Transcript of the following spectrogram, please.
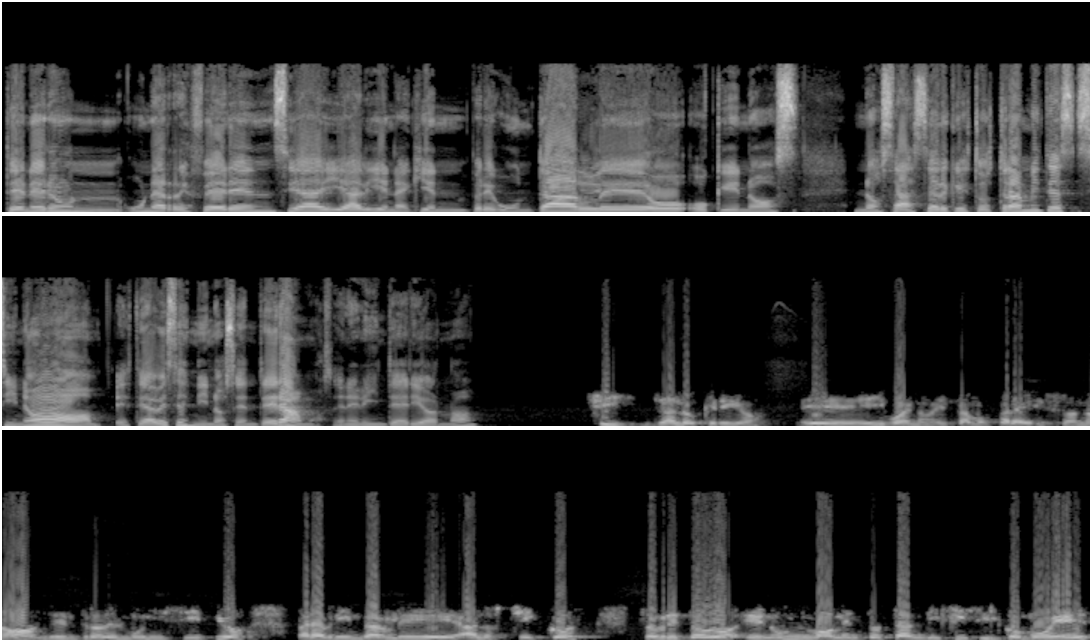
tener una referencia y alguien a quien preguntarle o, que nos, nos acerque estos trámites, si no, este, a veces ni nos enteramos en el interior, ¿no? Sí, ya lo creo. Eh, y bueno, estamos para eso, ¿no? Dentro del municipio, para brindarle a los chicos sobre todo en un momento tan difícil como es,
